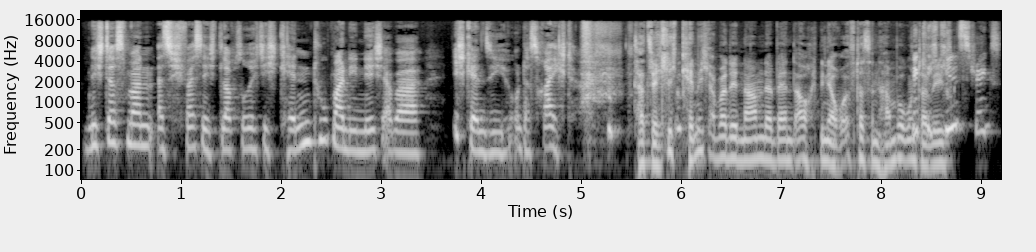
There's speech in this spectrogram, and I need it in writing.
nicht, dass man, also ich weiß nicht, ich glaube, so richtig kennen tut man die nicht, aber ich kenne sie und das reicht. Tatsächlich kenne ich aber den Namen der Band auch. Ich bin ja auch öfters in Hamburg Wirklich unterwegs. Killstrings?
